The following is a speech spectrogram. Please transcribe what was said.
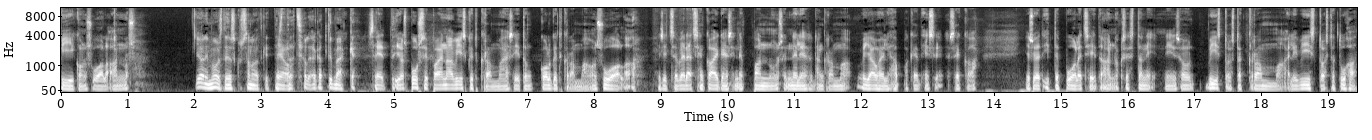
viikon suola-annos. Joo, niin muista joskus sanoitkin tästä, Joo. että se oli aika tymäkkä. Se, että jos pussi painaa 50 grammaa ja siitä on 30 grammaa on suolaa, ja sitten sä vedät sen kaiken sinne pannuun, sen 400 grammaa jauhelihapaketin se, sekaan, ja syöt itse puolet siitä annoksesta, niin, niin se on 15 grammaa, eli 15 000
